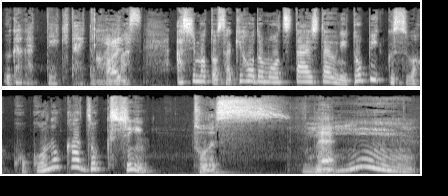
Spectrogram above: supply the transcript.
伺っていきたいと思います。はい、足元先ほどもお伝えしたようにトピックスは9日続伸。そうです。ねね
